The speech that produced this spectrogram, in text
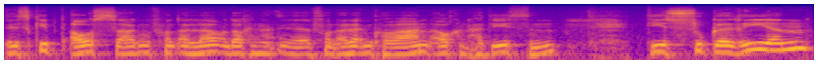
es gibt Aussagen von Allah und auch in, äh, von Allah im Koran, auch in Hadithen, die suggerieren,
